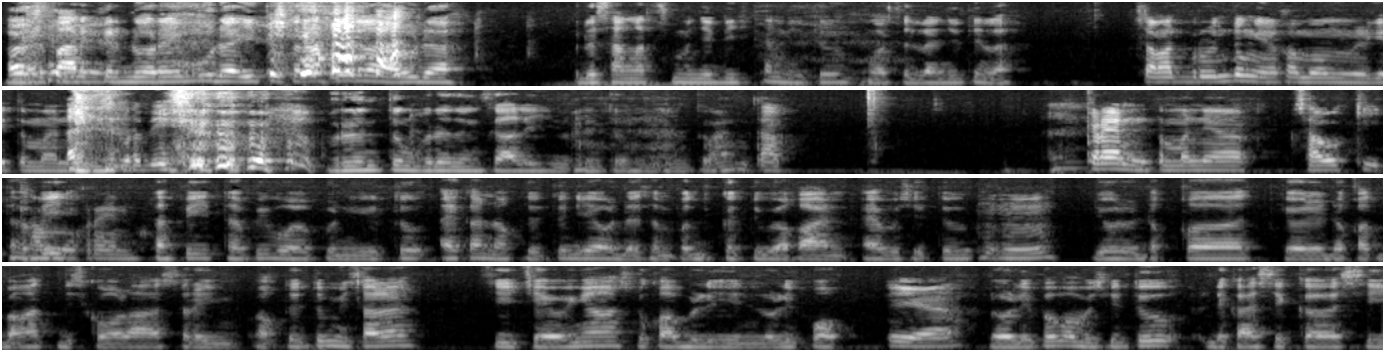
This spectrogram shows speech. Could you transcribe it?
Biar Oke. parkir 2000 udah itu terakhir lah udah. Udah sangat menyedihkan itu. Nggak usah dilanjutin lah. Sangat beruntung ya kamu memiliki teman seperti itu. Beruntung beruntung sekali. Beruntung beruntung. Mantap keren temannya Sauki Tapi- kamu keren. tapi tapi walaupun gitu eh kan waktu itu dia udah sempat deket juga kan eh abis itu Mm-mm. dia udah deket kayak udah dekat banget di sekolah sering. Waktu itu misalnya si ceweknya suka beliin lollipop. Iya. Lollipop abis itu dikasih ke si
